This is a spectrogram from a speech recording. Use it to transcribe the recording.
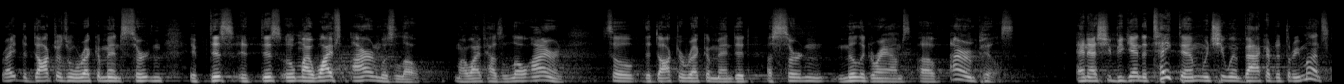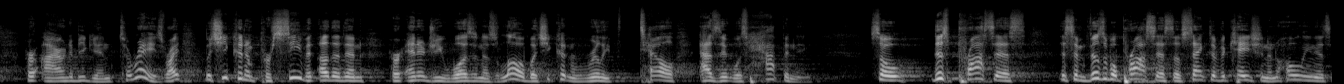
right? The doctors will recommend certain, if this, if this, oh, my wife's iron was low my wife has low iron. So the doctor recommended a certain milligrams of iron pills. And as she began to take them, when she went back after three months, her iron had begun to raise, right? But she couldn't perceive it other than her energy wasn't as low, but she couldn't really tell as it was happening. So this process, this invisible process of sanctification and holiness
